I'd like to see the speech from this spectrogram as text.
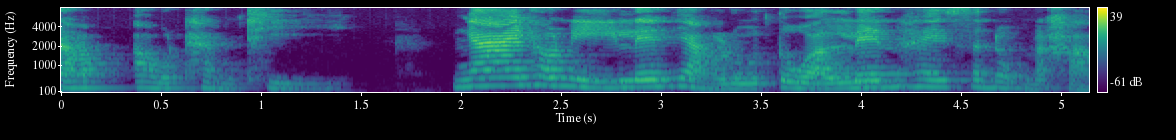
รับเอาทันที ง่ายเท่านี้เล่นอย่างรู้ตัวเล่นให้สนุกนะคะ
